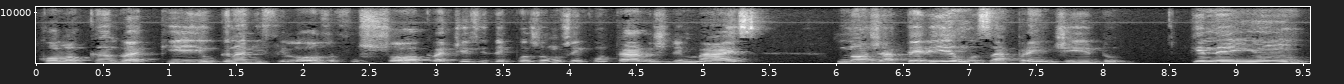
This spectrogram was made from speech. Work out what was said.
colocando aqui o grande filósofo Sócrates, e depois vamos encontrar os demais, nós já teríamos aprendido que nenhum,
